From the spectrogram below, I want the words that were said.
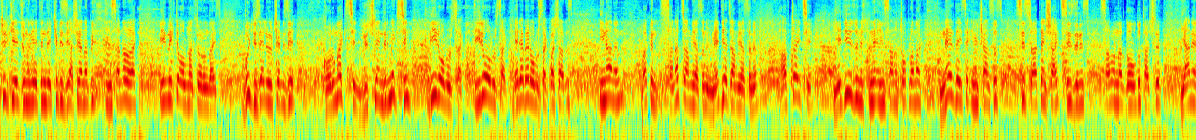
Türkiye Cumhuriyeti'ndeki biz yaşayan bir insanlar olarak birlikte olmak zorundayız. Bu güzel ülkemizi korumak için, güçlendirmek için bir olursak, diri olursak, beraber olursak başarırız. İnanın bakın sanat camiasının, medya camiasının hafta içi 700'ün üstünde insanı toplamak neredeyse imkansız. Siz zaten şahit sizdiniz. Salonlar doldu taştı. Yani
